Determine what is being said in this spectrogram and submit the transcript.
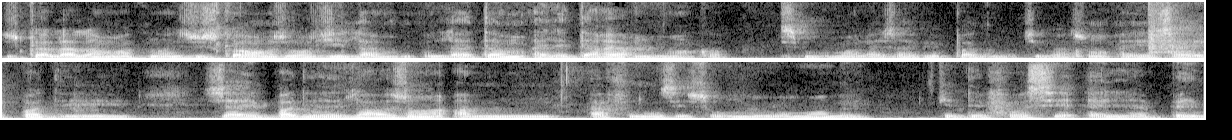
Jusqu'à là, là, maintenant, jusqu'à aujourd'hui, la, la dame, elle est derrière moi encore. À ce moment-là, j'avais pas de motivation et j'avais pas de, pas l'argent à, à financer sur moi-même. Parce que des fois, c'est elle, elle paye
